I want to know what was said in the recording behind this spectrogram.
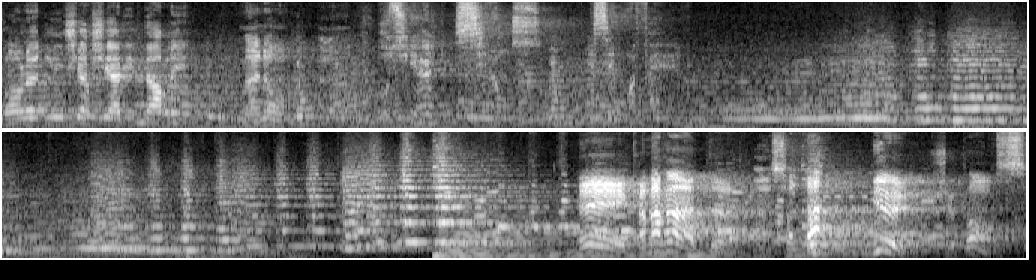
quand l'un de nous cherchait à lui parler. Manon, alors. Au ciel, silence. Laissez-moi faire. Hé, camarade Un soldat? Mieux, je pense,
